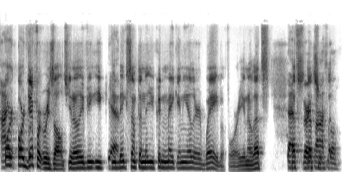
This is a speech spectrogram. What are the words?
I or or different results. You know, if you you, yeah. you, make something that you couldn't make any other way before, you know, that's that's, that's very that's, possible.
